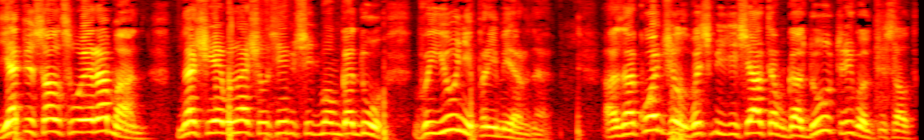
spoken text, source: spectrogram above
Я писал свой роман. Значит, я его начал в 1977 году, в июне примерно. А закончил в 80-м году, три года писал,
